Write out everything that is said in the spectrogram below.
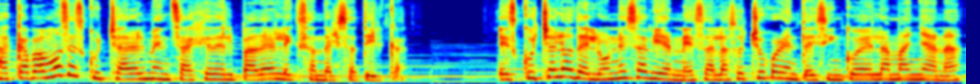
Acabamos de escuchar el mensaje del Padre Alexander Satirka. Escúchalo de lunes a viernes a las 8.45 de la mañana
